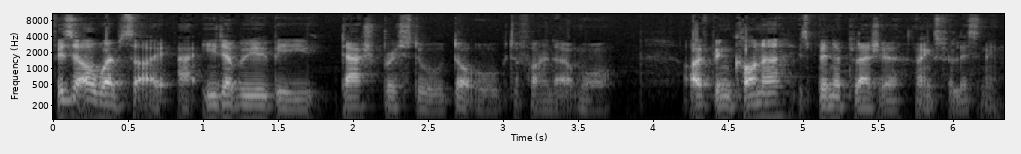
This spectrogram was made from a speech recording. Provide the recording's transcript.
Visit our website at ewb-bristol.org to find out more. I've been Connor, it's been a pleasure, thanks for listening.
